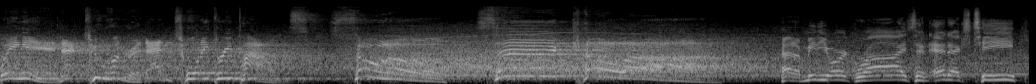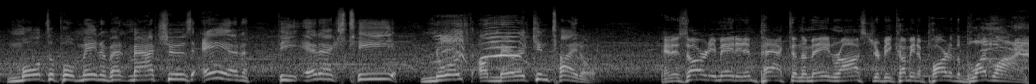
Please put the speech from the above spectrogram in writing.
weighing in at 223 pounds, Solo Sikoa! Had a meteoric rise in NXT, multiple main event matches, and the NXT North American title. And has already made an impact on the main roster, becoming a part of the bloodline.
